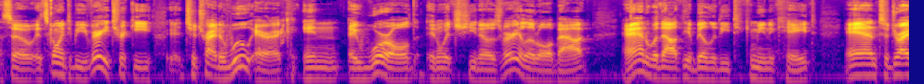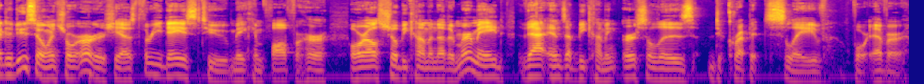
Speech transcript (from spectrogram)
So it's going to be very tricky to try to woo Eric in a world in which she knows very little about and without the ability to communicate. And to try to do so in short order, she has three days to make him fall for her, or else she'll become another mermaid that ends up becoming Ursula's decrepit slave forever.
